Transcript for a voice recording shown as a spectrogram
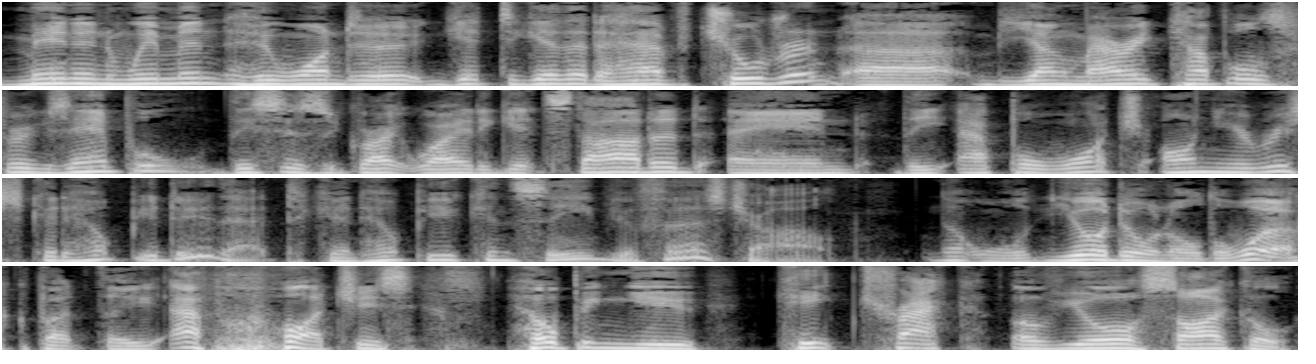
men and women who want to get together to have children, uh, young married couples, for example, this is a great way to get started. And the Apple Watch on your wrist can help you do that. Can help you conceive your first child. Not all, you're doing all the work, but the Apple Watch is helping you keep track of your cycle.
